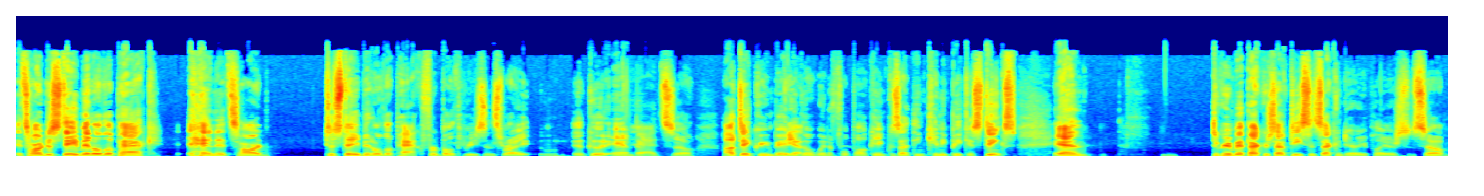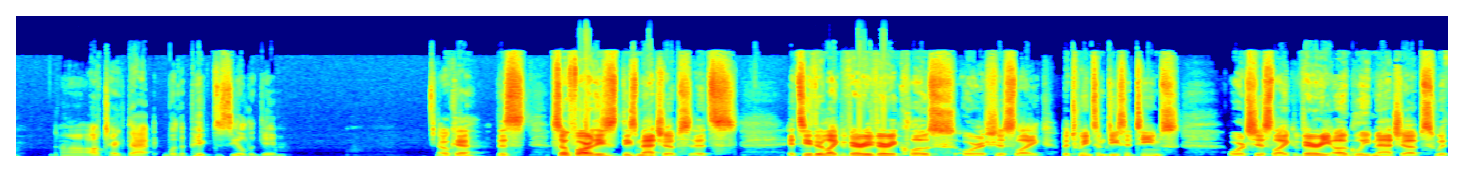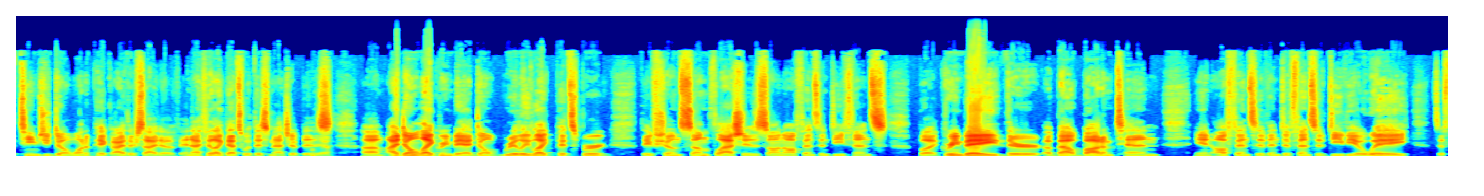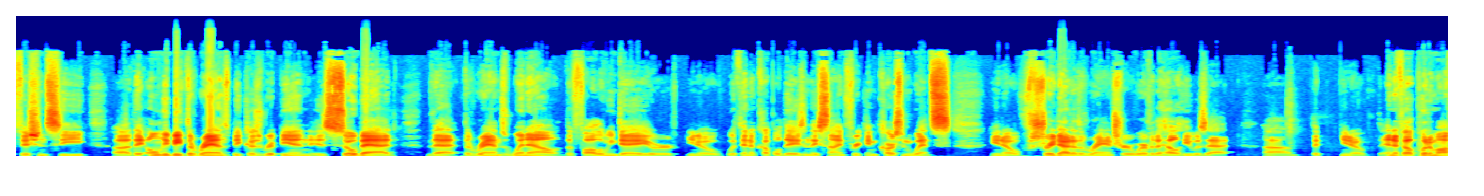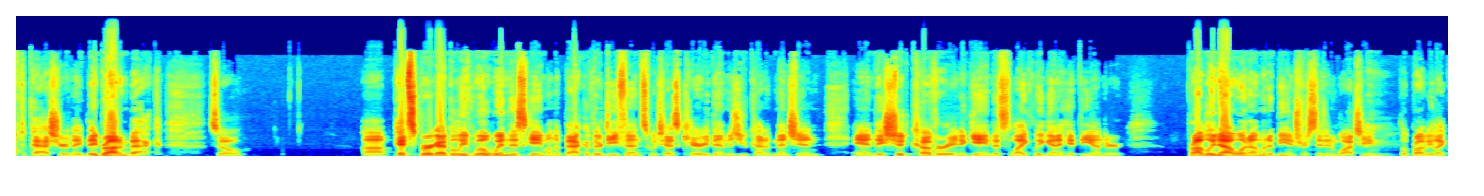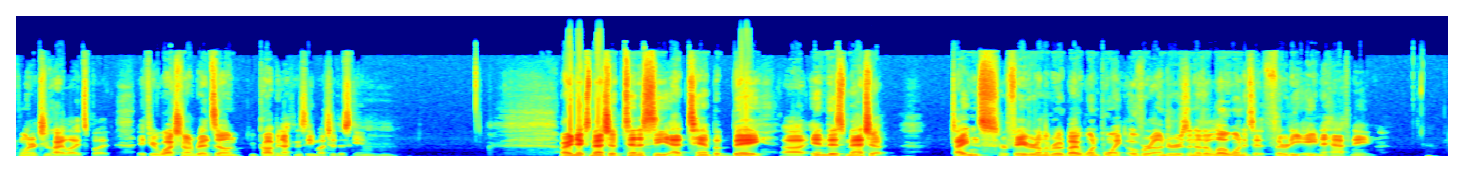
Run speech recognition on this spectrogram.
it's hard to stay middle of the pack, and it's hard to stay middle of the pack for both reasons, right? Good and bad. So I'll take Green Bay to go win a football game because I think Kenny Pickett stinks, and the Green Bay Packers have decent secondary players. So uh, I'll take that with a pick to seal the game. Okay. This so far these these matchups it's it's either like very very close or it's just like between some decent teams or it's just like very ugly matchups with teams you don't want to pick either side of. And I feel like that's what this matchup is. Um, I don't like Green Bay. I don't really like Pittsburgh. They've shown some flashes on offense and defense, but Green Bay, they're about bottom 10 in offensive and defensive DVOA, it's efficiency. Uh, they only beat the Rams because Rypien is so bad that the Rams went out the following day or, you know, within a couple days and they signed freaking Carson Wentz, you know, straight out of the ranch or wherever the hell he was at. Um, you know, the NFL put him off to pasture and they, they brought him back. So uh, Pittsburgh, I believe, will win this game on the back of their defense, which has carried them, as you kind of mentioned, and they should cover in a game that's likely going to hit the under. Probably not one I'm going to be interested in watching. They'll probably like one or two highlights, but if you're watching on Red Zone, you're probably not going to see much of this game. Mhm. All right, next matchup Tennessee at Tampa Bay. Uh, in this matchup, Titans are favored on the road by one point. Over under is another low one. It's at 38 and a half, Nate.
